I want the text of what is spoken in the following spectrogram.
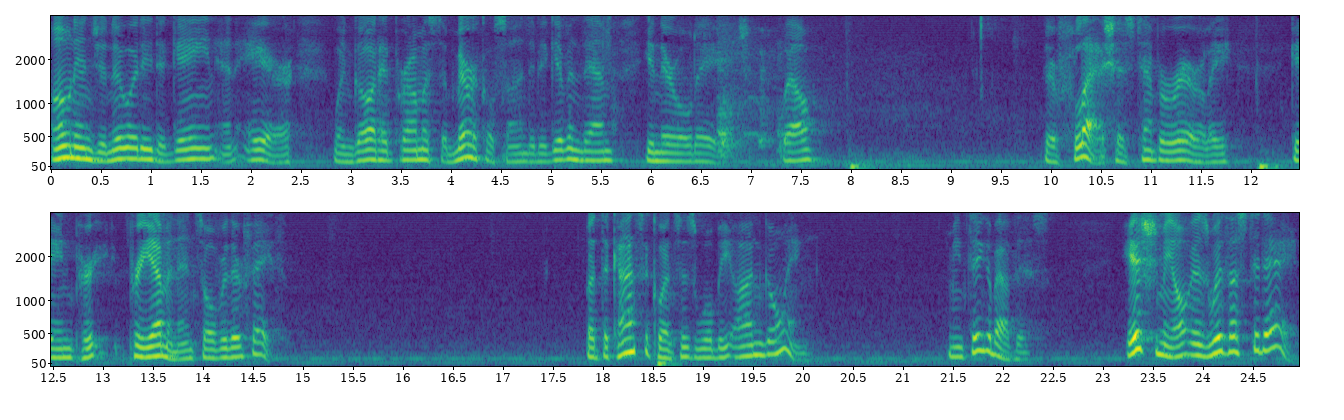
own ingenuity to gain an heir when God had promised a miracle son to be given them in their old age? Well, their flesh has temporarily gained pre- preeminence over their faith. But the consequences will be ongoing. I mean, think about this. Ishmael is with us today.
